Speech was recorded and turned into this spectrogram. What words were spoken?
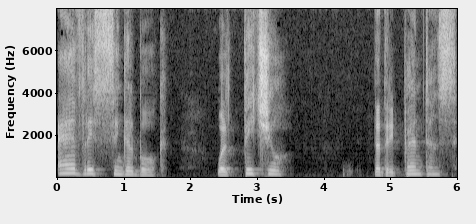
every single book will teach you that repentance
